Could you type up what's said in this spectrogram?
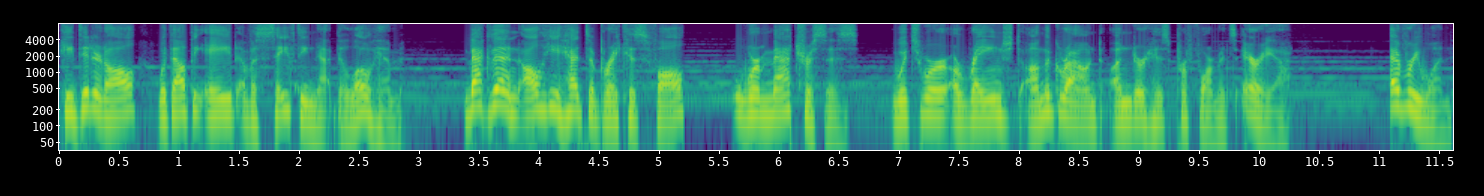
he did it all without the aid of a safety net below him. Back then, all he had to break his fall were mattresses which were arranged on the ground under his performance area. Everyone,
